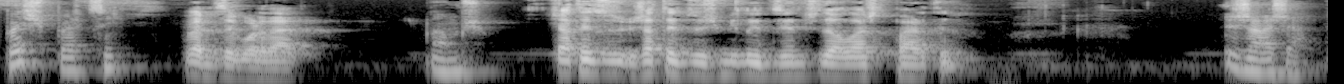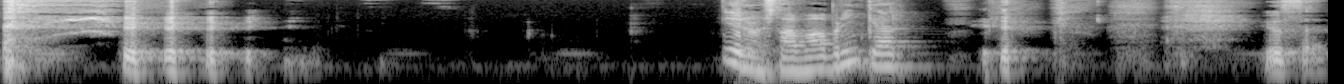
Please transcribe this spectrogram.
Pois, espero que sim. Vamos aguardar. Vamos. Já tens, já tens os 1200 dólares de parte? Já, já. Eu não estava a brincar. Eu sei.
